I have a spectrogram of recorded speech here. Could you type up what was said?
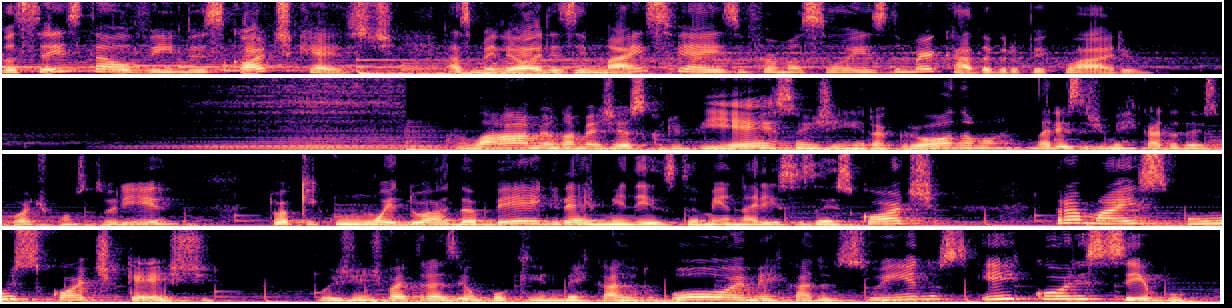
Você está ouvindo o Scottcast, as melhores e mais fiéis informações do mercado agropecuário. Olá, meu nome é Jéssica Olivier, sou engenheira agrônoma, analista de mercado da Scott Consultoria. Estou aqui com o Eduardo AB e Guilherme Menezes, também analistas da Scott, para mais um Scottcast. Hoje a gente vai trazer um pouquinho do mercado do boi, mercado de suínos e couro-sebo.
